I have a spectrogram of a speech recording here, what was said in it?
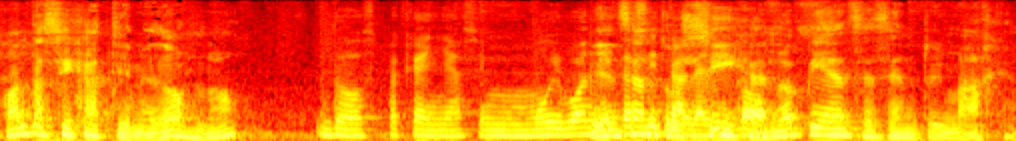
¿Cuántas hijas tiene? Dos, ¿no? dos pequeñas y muy bonitas Piensa en y tus talentosas. hijas, no pienses en tu imagen.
